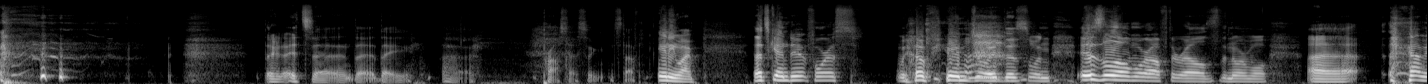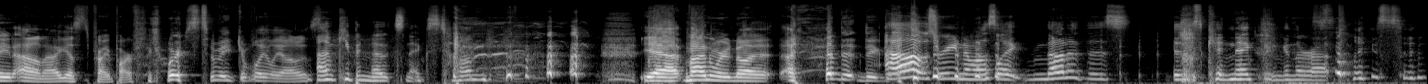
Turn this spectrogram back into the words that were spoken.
It's uh, the, they uh, processing and stuff. Anyway, that's going to do it for us. We hope you enjoyed this one. It is a little more off the rails than normal. Uh, I mean, I don't know. I guess it's probably par for the course, to be completely honest. I'm keeping notes next time. Yeah, mine were not. I, didn't do good. I was reading them. I was like, none of this is connecting in the right places.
